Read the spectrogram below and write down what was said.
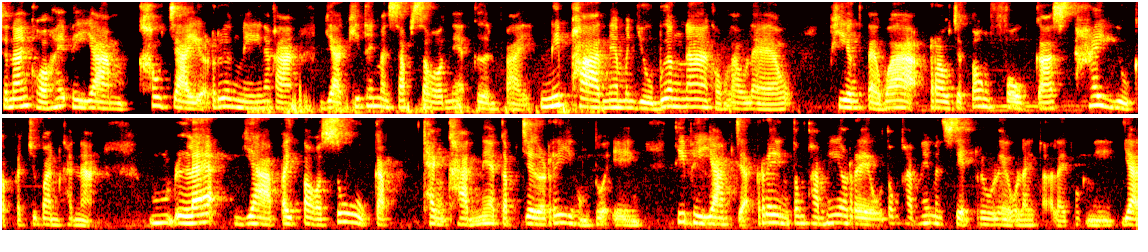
ฉะนั้นขอให้พยายามเข้าใจเรื่องนี้นะคะ อย่าคิดให้มันซับซ้อนเนี่ยเกินไป นิพพานเนี่ยมันอยู่เบื้องหน้าของเราแล้ว เพียงแต่ว่าเราจะต้องโฟกัสให้อยู่กับปัจจุบันขณะ และอย่าไปต่อสู้กับแข่งขันเนี่ยกับเจอรี่ของตัวเอง ที่พยายามจะเร่งต้องทำให้เร็ว ต้องทำให้มันเสร็จเร็วๆอะไรต่ออะไรพวกนี้ อย่า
